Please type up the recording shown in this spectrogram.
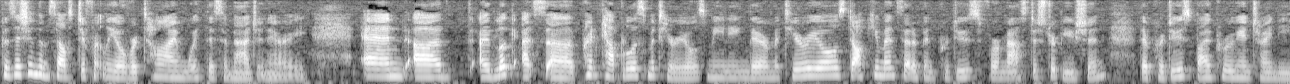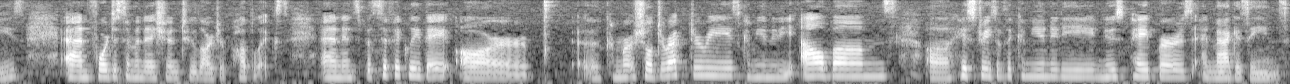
position themselves differently over time with this imaginary. And uh, I look at uh, print capitalist materials, meaning they're materials, documents that have been produced for mass distribution. They're produced by Peruvian Chinese and for dissemination to larger publics. And in specifically, they are uh, commercial directories, community albums, uh, histories of the community, newspapers, and magazines.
